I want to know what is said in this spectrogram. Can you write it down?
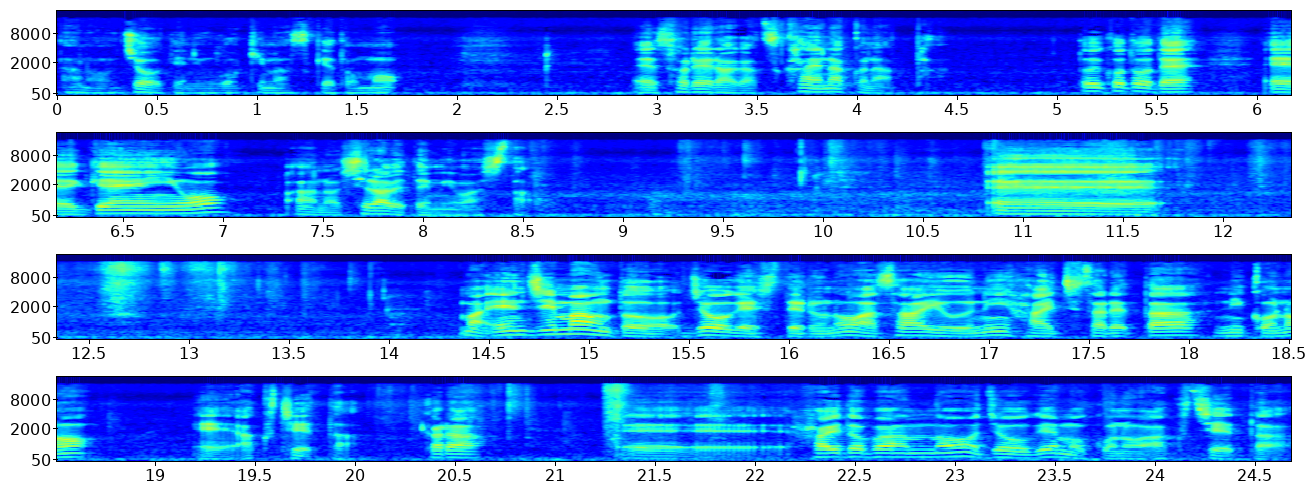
あの上下に動きますけども、えー、それらが使えなくなった。ということで、えー、原因をあの調べてみました。えー、まあ、エンジンマウント上下しているのは左右に配置された2個の、えー、アクチュエーターから、えー、ハイド板の上下もこのアクチュエータ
